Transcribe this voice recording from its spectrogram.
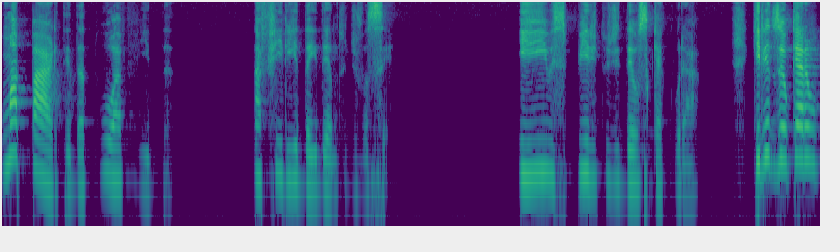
uma parte da tua vida está ferida aí dentro de você. E o Espírito de Deus quer curar. Queridos, eu quero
